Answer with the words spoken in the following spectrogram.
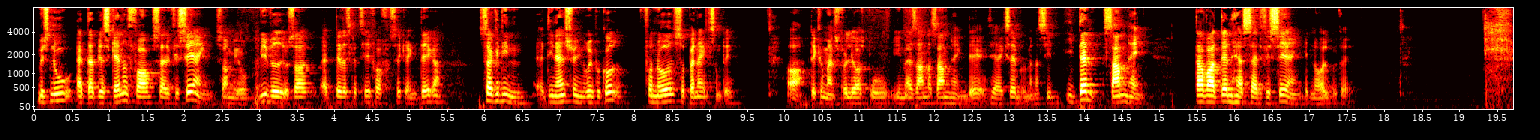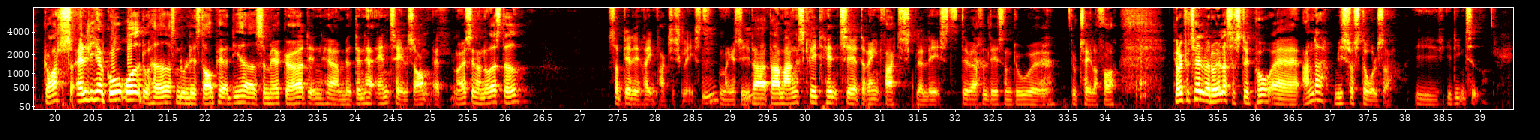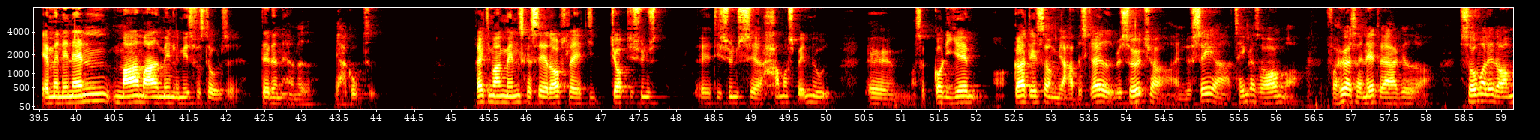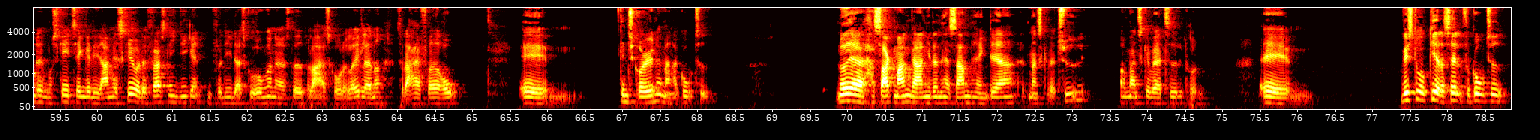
hvis nu, at der bliver scannet for certificeringen, som jo, vi ved jo så, at det, der skal til for at forsikringen dækker, så kan din, din ansøgning ryge på gulvet for noget så banalt som det. Og det kan man selvfølgelig også bruge i en masse andre sammenhæng, det, det her eksempel, men at sige, i den sammenhæng, der var den her certificering et nøglebegreb. Godt, så alle de her gode råd, du havde, og som du læste op her, de havde altså med at gøre den her, med den her antagelse om, at når jeg sender noget afsted, så bliver det rent faktisk læst. Mm. Man kan sige, der, der er mange skridt hen til, at det rent faktisk bliver læst. Det er i hvert fald det, som du, øh, du taler for. Ja. Kan du ikke fortælle, hvad du ellers har stødt på af andre misforståelser i, i din tid? Jamen en anden meget, meget almindelig misforståelse, det er den her med, jeg har god tid. Rigtig mange mennesker ser et opslag, de job, de synes, øh, de synes ser hammer spændende ud. Øh, og så går de hjem og gør det, som jeg har beskrevet, researcher og analyserer, tænker sig om og forhører sig i netværket og summer lidt om det. Måske tænker de, at jeg skriver det først lige i weekenden, fordi der skulle ungerne afsted på lejerskole eller et eller andet, så der har jeg fred og ro. Øh, den skrøne, man har god tid. Noget, jeg har sagt mange gange i den her sammenhæng, det er, at man skal være tydelig, og man skal være tidlig på den. Øh, hvis du giver dig selv for god tid,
